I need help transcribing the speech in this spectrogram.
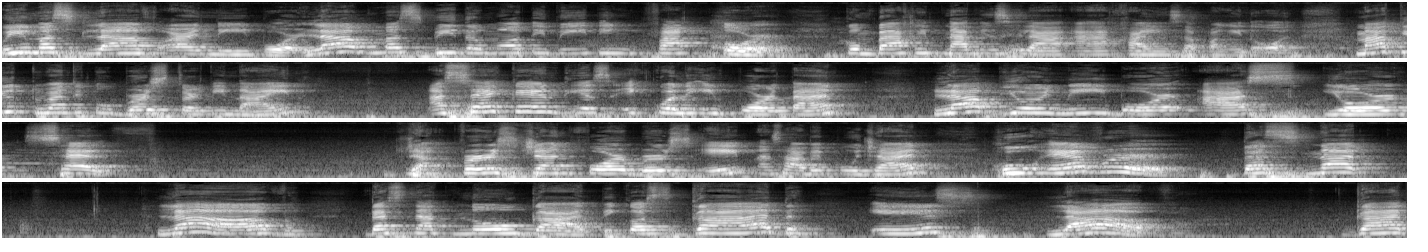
we must love our neighbor. Love must be the motivating factor kung bakit natin sila aakayin sa Panginoon. Matthew 22 verse 39, A second is equally important. Love your neighbor as yourself. Ja- 1 John 4 verse 8, ang sabi po dyan, Whoever does not love does not know God because God is love. God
